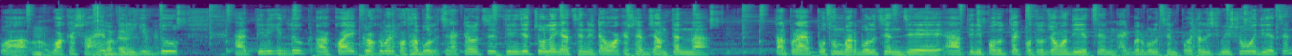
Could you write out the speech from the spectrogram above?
ওয়া- ওয়াকার সাহেব তিনি। কিন্তু তিনি কিন্তু কয়েক রকমের কথা বলেছেন। একটা হচ্ছে তিনি যে চলে গেছেন এটা ওয়াকার সাহেব জানতেন না। তারপর প্রথমবার বলেছেন যে তিনি পদত্যাগপত্র জমা দিয়েছেন একবার বলেছেন পঁয়তাল্লিশ মিনিট সময় দিয়েছেন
